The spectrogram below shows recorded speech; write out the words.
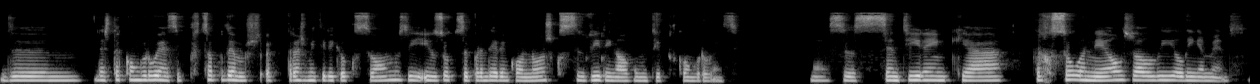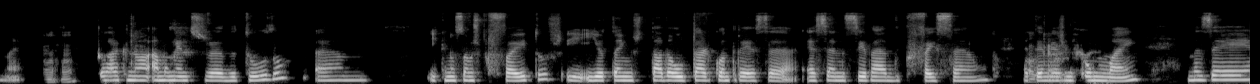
de, desta congruência, porque só podemos eh, transmitir aquilo que somos e, e os outros aprenderem connosco se virem algum tipo de congruência né? se sentirem que há, que ressoa neles ali alinhamento, não é? Uhum. Claro que não, há momentos eh, de tudo um, e que não somos perfeitos e, e, eu tenho estado a lutar contra essa, essa necessidade de perfeição, até okay. mesmo como mãe, mas é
